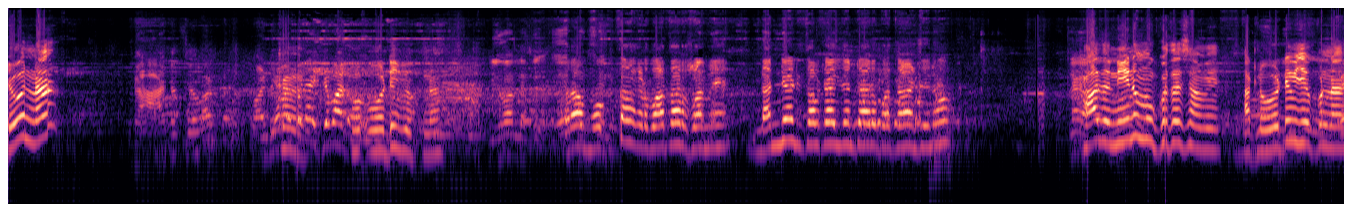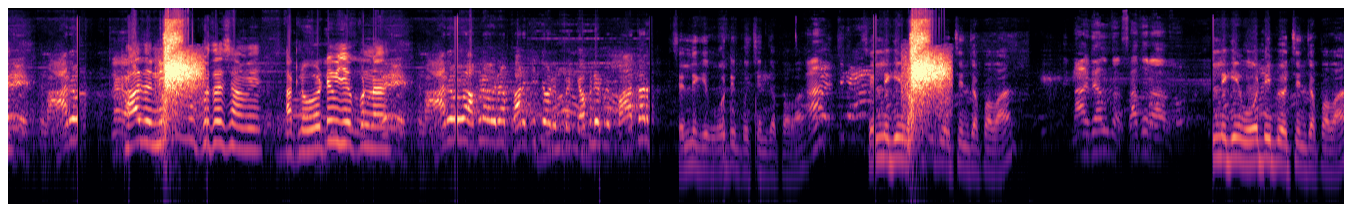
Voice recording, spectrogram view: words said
ఎవరున్నా? ఓటీపీ చెప్తున్నా మొత్తం అక్కడ పోతారు స్వామి నన్నేంటి తలకాయలు తింటారు పద్నాలుగు కాదు నేను ముక్కుతా స్వామి అట్లా ఓటీపీ చెప్పున్నా కాదు నేను ముక్కుతా స్వామి అట్లా ఓటీపీ చెప్పున్నా చెల్లికి ఓటీపీ వచ్చింది చెప్పవా చెల్లికి ఓటీపీ వచ్చింది చెప్పవా చెల్లికి ఓటీపీ వచ్చింది చెప్పవా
